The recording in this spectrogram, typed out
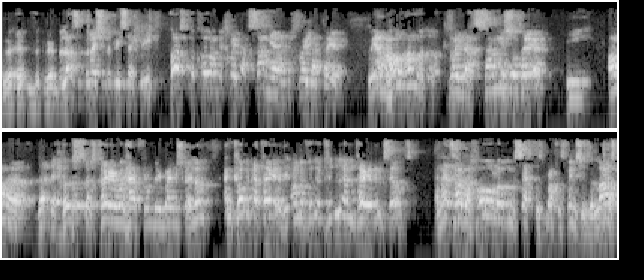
רבי לוסי, בני של רבי סקלי, פוסט בכל בכבוד אכסניה ובכבוד התאר. We have a whole Amud of כבוד אכסניה של תאר, the honor that the hosts of Torah will have from the Rebbeinu Shalom, and Kovod Torah, the honor for those who learn Torah themselves. And that's how the whole of Masechtas Brachos finishes. The last,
